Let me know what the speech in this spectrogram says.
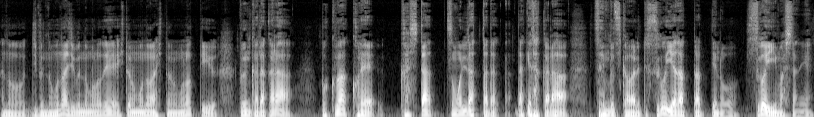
あの、自分のものは自分のもので、人のものは人のものっていう文化だから、僕はこれ貸したつもりだっただだけだから、全部使われてすごい嫌だったっていうのをすごい言いましたね。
